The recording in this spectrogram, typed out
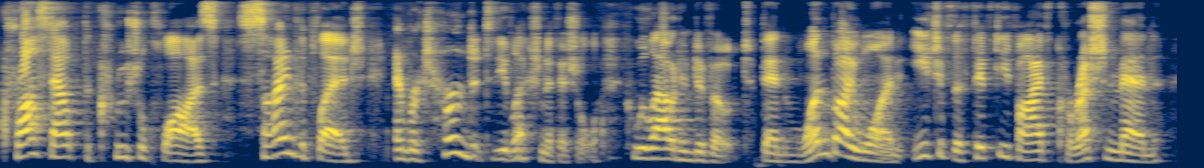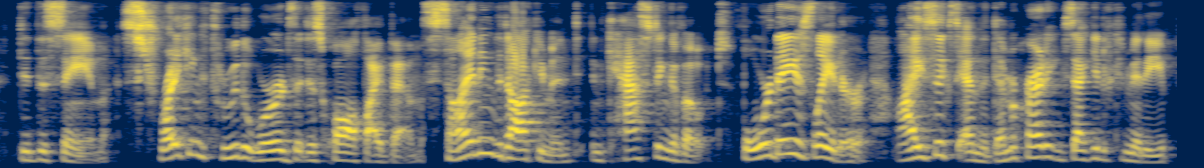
crossed out the crucial clause, signed the pledge, and returned it to the election official, who allowed him to vote. Then, one by one, each of the 55 Koreshan men did the same, striking through the words that disqualified them, signing the document, and casting a vote. Four days later, Isaacs and the Democratic Executive Committee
